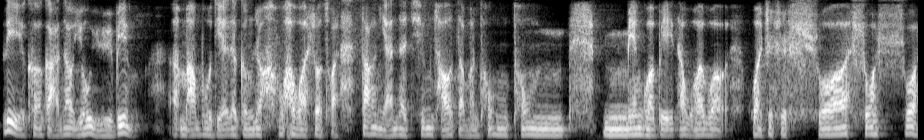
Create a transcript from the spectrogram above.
立刻感到有语病，呃，忙不迭的更正：“我我说错了，当年的清朝怎么同同民国比呢？我我我只是说说说。”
